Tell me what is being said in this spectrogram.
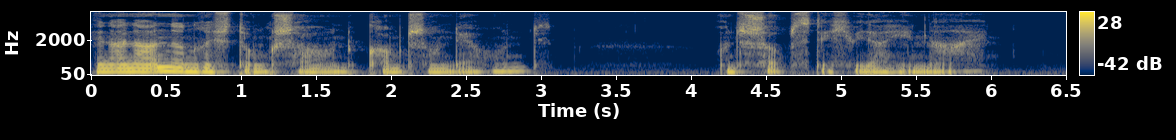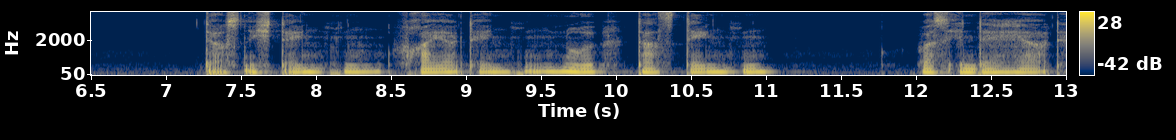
in einer anderen Richtung schauen, kommt schon der Hund und schubst dich wieder hinein. Darfst nicht denken, freier denken, nur das denken, was in der Herde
